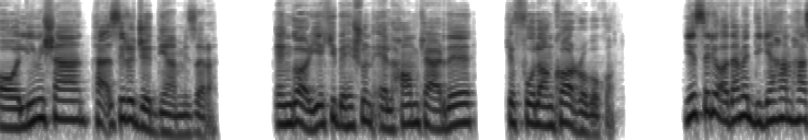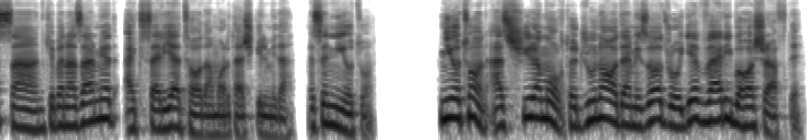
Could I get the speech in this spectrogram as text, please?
عالی میشن تأثیر جدی هم می‌ذارن. انگار یکی بهشون الهام کرده که فلان کار رو بکن. یه سری آدم دیگه هم هستن که به نظر میاد اکثریت آدما رو تشکیل میدن مثل نیوتون نیوتون از شیر مرغ تا جون آدمیزاد رو یه وری باهاش رفته.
